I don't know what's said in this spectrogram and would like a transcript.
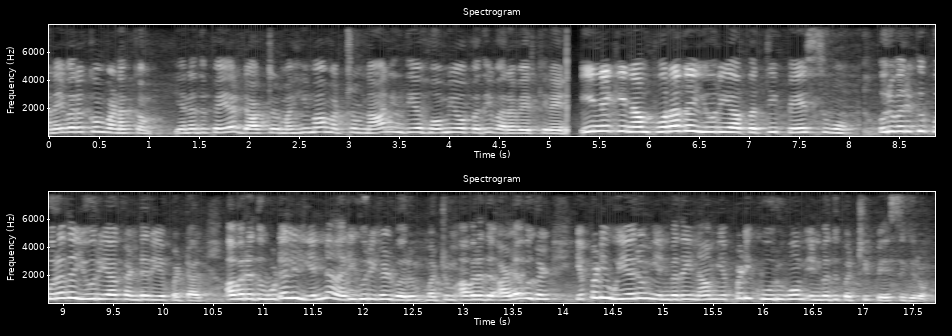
அனைவருக்கும் வணக்கம். எனது பெயர் டாக்டர் மஹிமா மற்றும் நான் இந்திய ஹோமியோபதி வரவேற்கிறேன். இன்னைக்கு நாம் புரத யூரியா பற்றி பேசுவோம். ஒருவருக்கு புரத யூரியா கண்டறியப்பட்டால் அவரது உடலில் என்ன அறிகுறிகள் வரும் மற்றும் அவரது அளவுகள் எப்படி உயரும் என்பதை நாம் எப்படி கூறுவோம் என்பது பற்றி பேசுகிறோம்.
